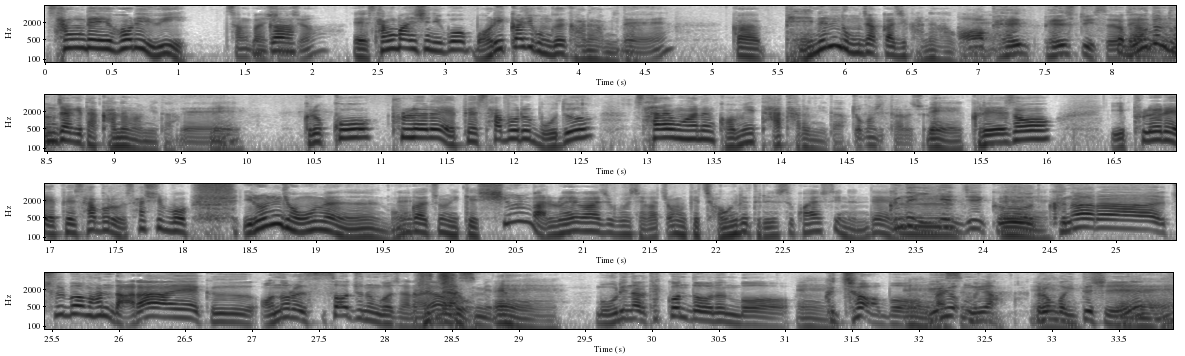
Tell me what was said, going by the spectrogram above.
상대의 허리 위. 상반신이죠. 그러니까, 네, 상반신이고 머리까지 공격이 가능합니다. 네. 그러니까 배는 동작까지 가능하고. 아, 배, 벨 수도 있어요. 그러니까 모든 동작이 다 가능합니다. 네. 네. 그렇고 플레레, 에페, 사브르 모두 사용하는 검이 다 다릅니다. 조금씩 다르죠. 네. 그래서 이 플레레, 에페, 사브르 사실 뭐 이런 경우면은 뭔가 네. 좀 이렇게 쉬운 말로 해가지고 제가 좀 이렇게 정의를 드릴 수 있고 할 수 있는데. 근데 음. 이게 이제 그, 네. 그 나라 출범한 나라의 그 언어를 써주는 거잖아요. 그렇죠. 맞습니다. 네. 뭐 우리나라 태권도는 뭐 네. 그쵸 뭐 네, 유명 뭐 그런 거 있듯이 네.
